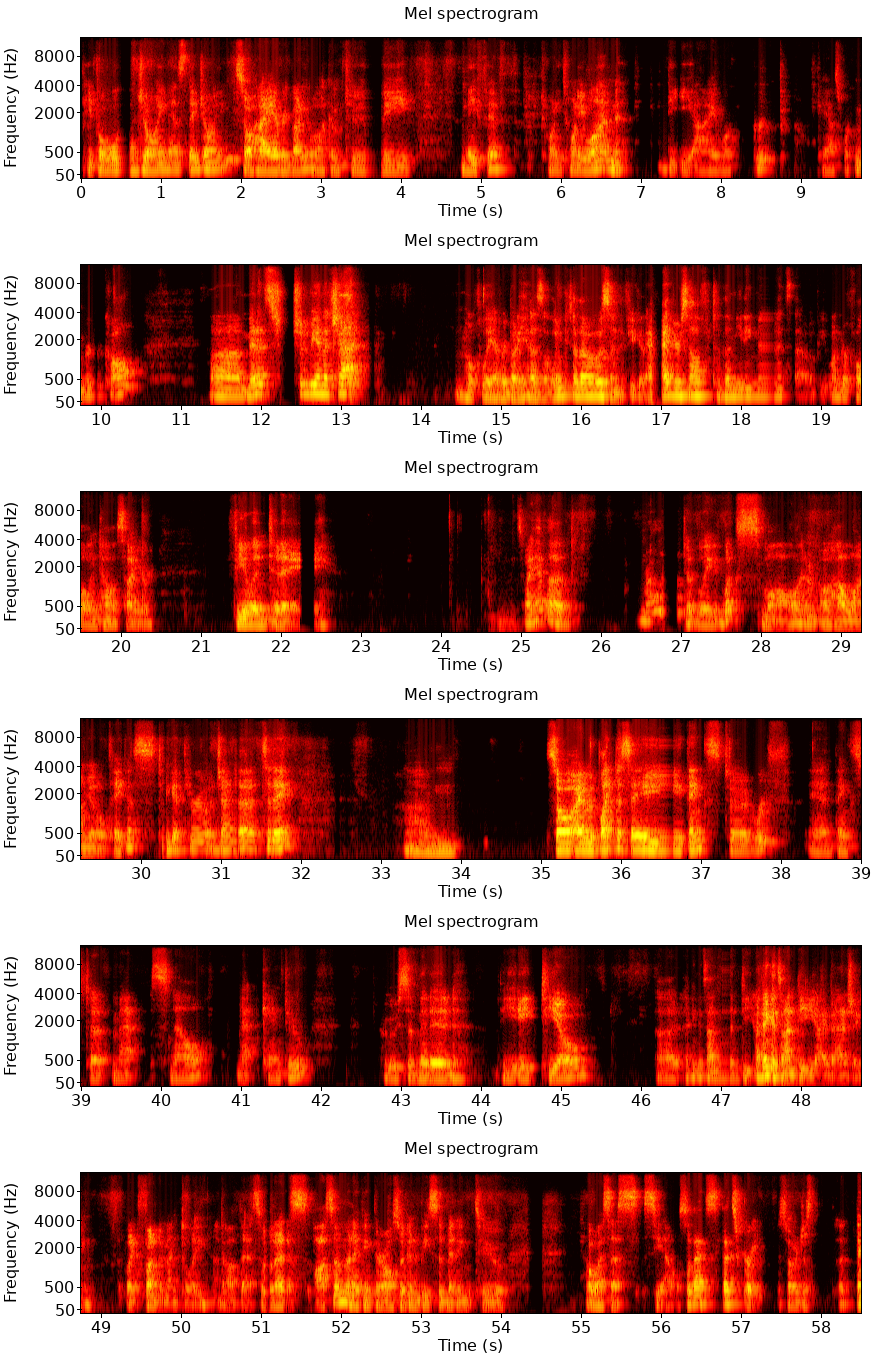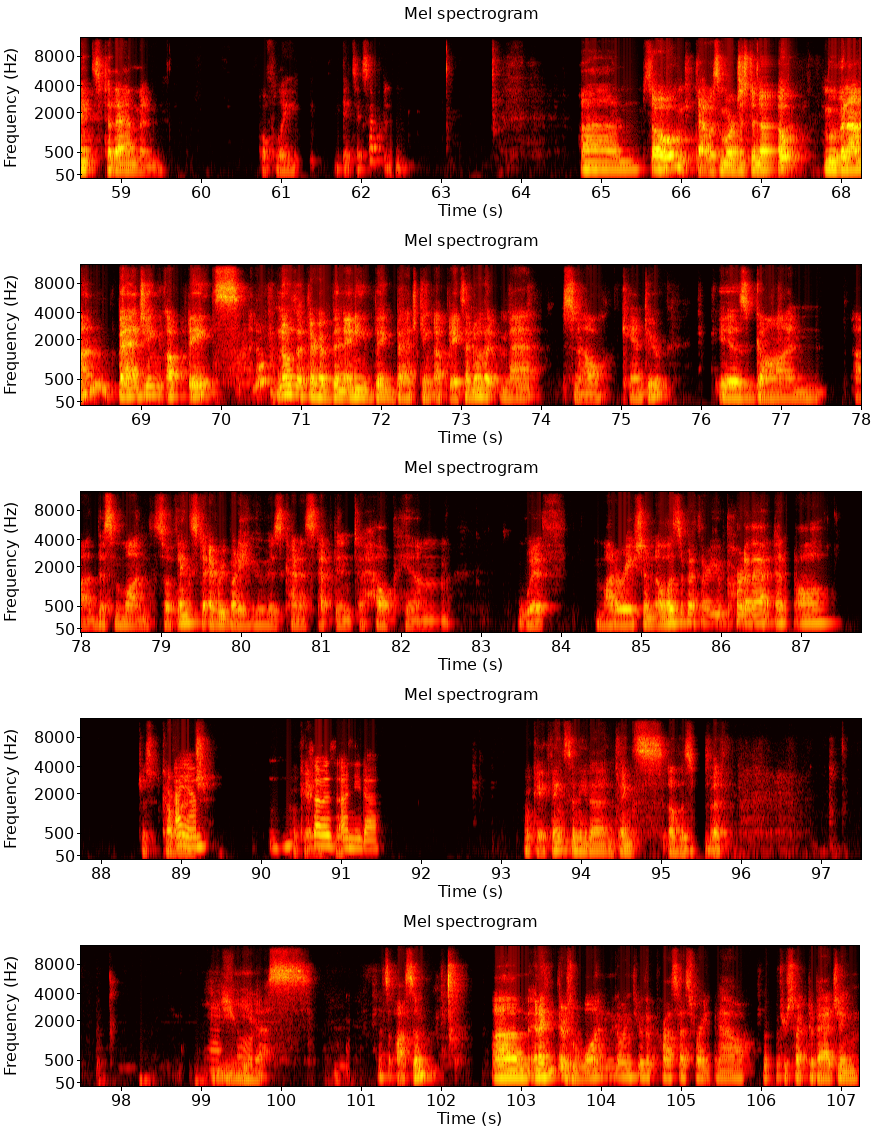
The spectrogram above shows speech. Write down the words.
people will join as they join. So hi, everybody. Welcome to the May 5th, 2021 DEI work group, CHAOSS working group call. Uh, minutes should be in the chat. And hopefully everybody has a link to those. And if you could add yourself to the meeting minutes, that would be wonderful and tell us how you're feeling today. So I have a relatively, it looks small. I don't know how long it'll take us to get through agenda today. Um, so I would like to say thanks to Ruth and thanks to Matt Snell, Matt Cantu, who submitted the ATO. Uh, I think it's on the D, I think it's on DEI badging, like fundamentally about that. So that's awesome. And I think they're also going to be submitting to OSS Seattle. So that's that's great. So just uh, thanks to them and hopefully it gets accepted. Um, so that was more just a note. Moving on, badging updates. I don't know that there have been any big badging updates. I know that Matt Snell Cantu is gone uh, this month. So thanks to everybody who has kind of stepped in to help him with moderation. Elizabeth, are you part of that at all? Just coverage? I am. Mm -hmm. Okay. So is Anita. Okay, thanks Anita and thanks Elizabeth. Yeah, sure. Yes, that's awesome. Um, and I think there's one going through the process right now with respect to badging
